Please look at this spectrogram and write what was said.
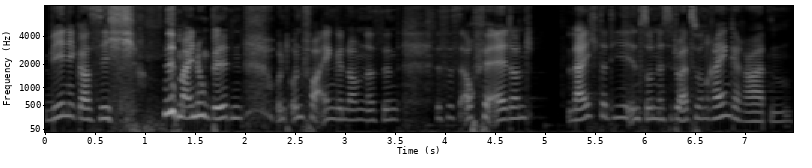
weniger sich eine Meinung bilden und unvoreingenommener sind, ist es auch für Eltern leichter, die in so eine Situation reingeraten.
